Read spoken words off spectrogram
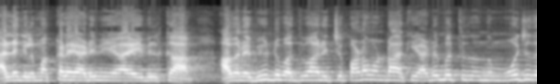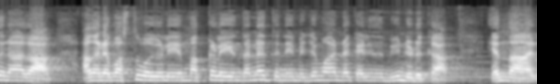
അല്ലെങ്കിൽ മക്കളെ അടിമയായി വിൽക്കാം. അവനെ വീണ്ടും അധ്വാനിച്ച് പണമുണ്ടാക്കി അടിമത്തിൽ നിന്നും മോചിതനാകാം. അങ്ങനെ വസ്തുവകളെയും മക്കളെയും തന്നെ തന്നെയും യജമാന്റെ കയ്യിൽ നിന്ന് വീണ്ടെടുക്കാം. എന്നാൽ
